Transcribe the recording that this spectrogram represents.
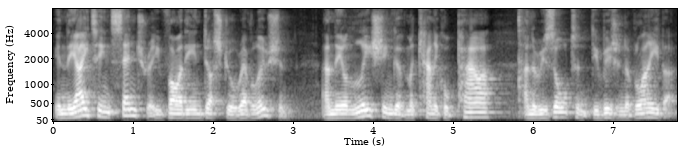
In the 18th century, via the Industrial Revolution and the unleashing of mechanical power and the resultant division of labour.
